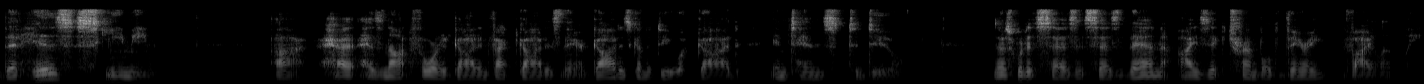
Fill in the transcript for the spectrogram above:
that his scheming uh, ha- has not thwarted God. In fact, God is there. God is going to do what God intends to do. Notice what it says. It says, Then Isaac trembled very violently.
